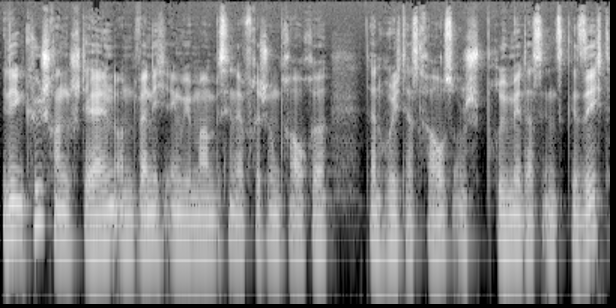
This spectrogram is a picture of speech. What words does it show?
in den Kühlschrank stellen und wenn ich irgendwie mal ein bisschen Erfrischung brauche, dann hole ich das raus und sprühe mir das ins Gesicht.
